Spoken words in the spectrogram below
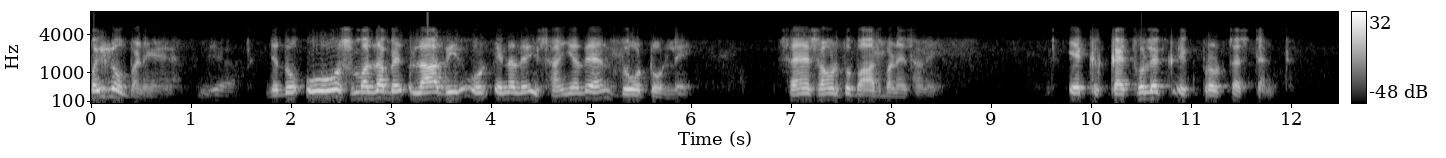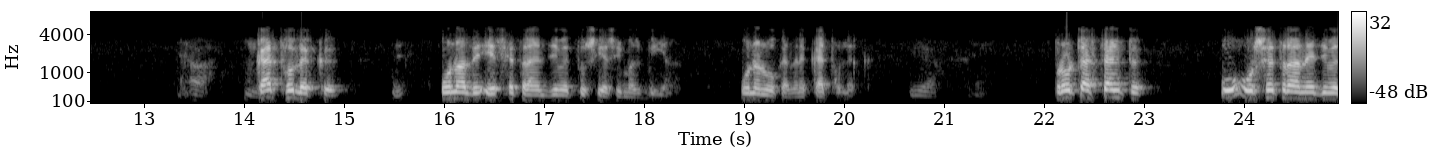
پہلو بنے ہیں۔ جدو اس مذہب لا دین انہوں نے عیسائی دے ہیں دو ٹولے۔ سائنس آن تو بعد بنے سنے۔ ایک کیتھولک ایک پروٹسٹنٹ کیتھولک انہوں نے اسی طرح جی میں تھی اسی مذہبی ہاں۔ انہوں نے وہ کہتے ہیں کیتھولک۔ پروٹسٹنٹ وہ اسی طرح نے جی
